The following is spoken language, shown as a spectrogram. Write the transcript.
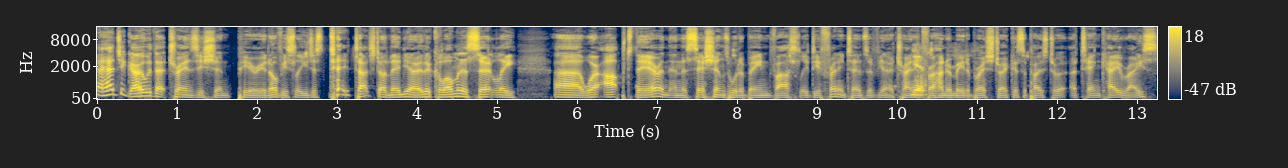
Now, how'd you go with that transition period? Obviously, you just touched on then, you know, the kilometres certainly uh, were upped there and, and the sessions would have been vastly different in terms of, you know, training Yeah. for a 100 metre breaststroke as opposed to a, a 10K race.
